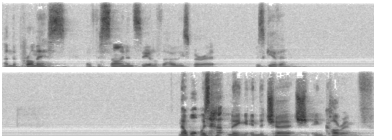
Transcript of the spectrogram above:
And the promise of the sign and seal of the Holy Spirit was given. Now, what was happening in the church in Corinth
